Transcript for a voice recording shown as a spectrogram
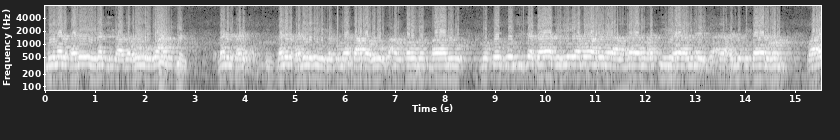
من الخليفة بعده وعن من من الخليفة؟ من الخليفة بعده وعن قوم قالوا نقر بالزكاة في أموالنا ولا نؤديها إليك أيحل قتالهم؟ وعن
